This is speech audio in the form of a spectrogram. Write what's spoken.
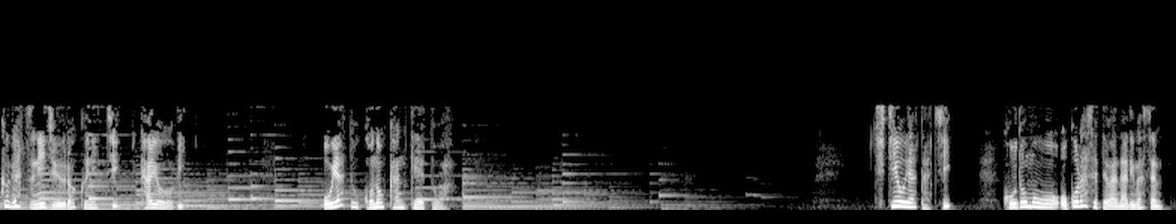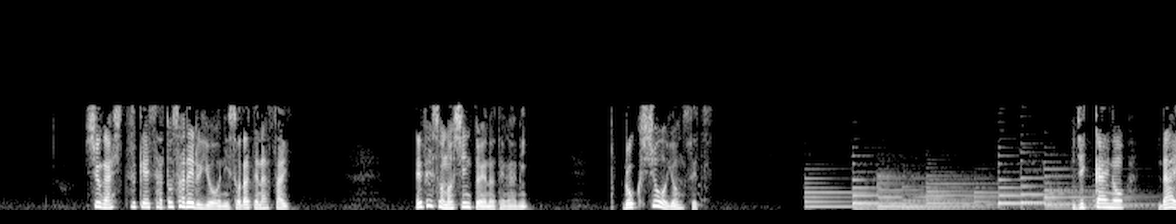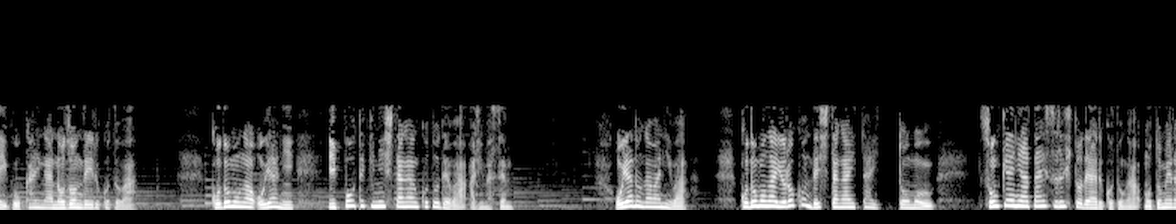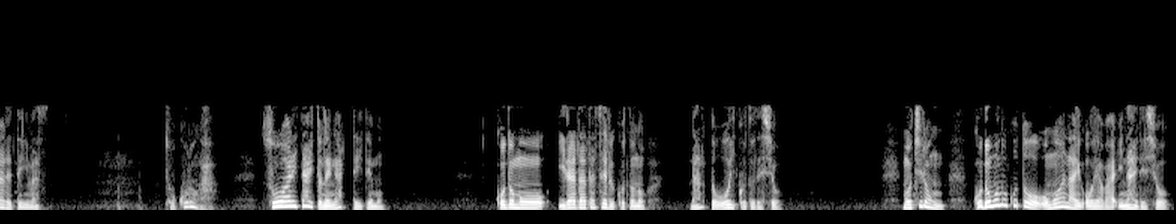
9月26日火曜日親と子の関係とは？父親たち、子供を怒らせてはなりません。主がしつけ悟されるように育てなさい。エフェソの信徒への手紙、六章四節実会の第五回が望んでいることは、子供が親に一方的に従うことではありません。親の側には、子供が喜んで従いたいと思う尊敬に値する人であることが求められています。ところが、そうありたいと願っていても、子供を苛立たせることのなんと多いことでしょう。もちろん、子供のことを思わない親はいないでしょう。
